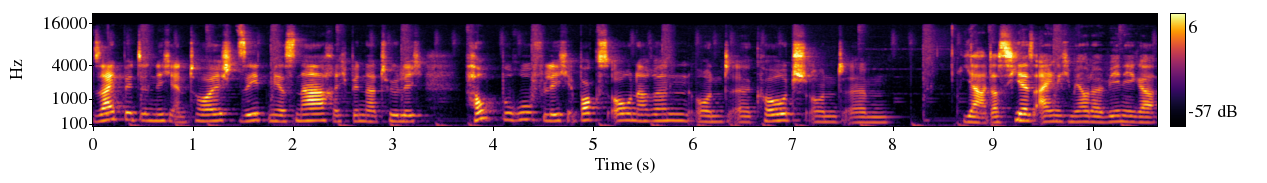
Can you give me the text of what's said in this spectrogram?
Seid bitte nicht enttäuscht, seht mir es nach. Ich bin natürlich hauptberuflich Box-Ownerin und äh, Coach und ähm, ja, das hier ist eigentlich mehr oder weniger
